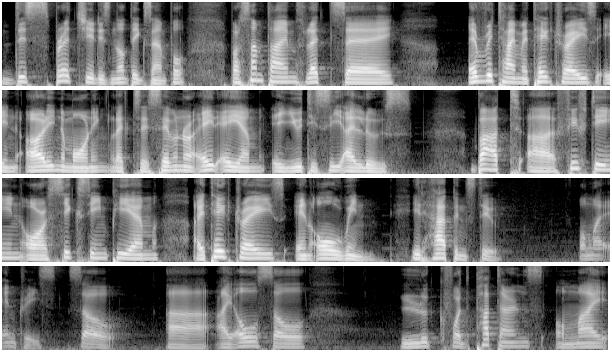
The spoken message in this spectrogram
this spreadsheet is not the example, but sometimes let's say every time I take trades in early in the morning, let's say 7 or 8 a.m. in UTC, I lose. But uh, 15 or 16 p.m., I take trades and all win. It happens too on my entries. So uh, I also look for the patterns on my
